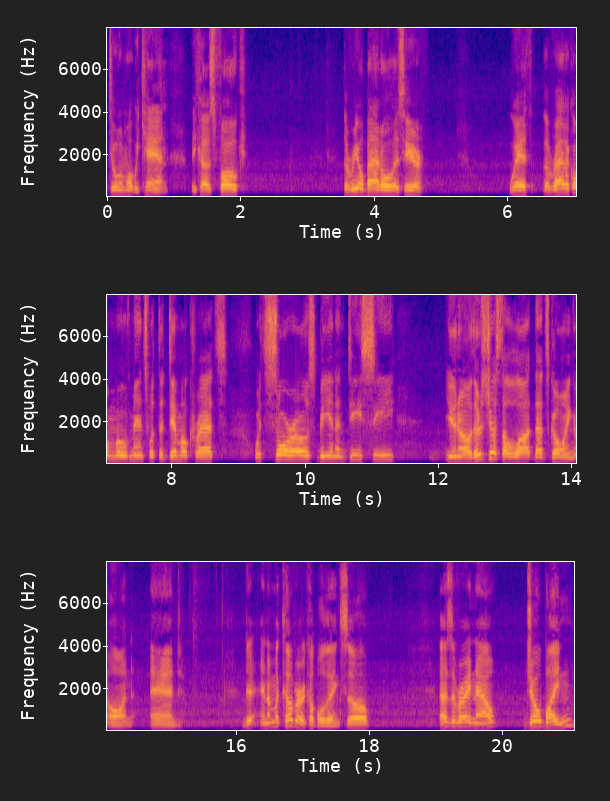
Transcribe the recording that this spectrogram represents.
doing what we can. Because folk, the real battle is here. With the radical movements, with the Democrats, with Soros being in DC, you know, there's just a lot that's going on. And and I'm gonna cover a couple of things. So, as of right now, Joe Biden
